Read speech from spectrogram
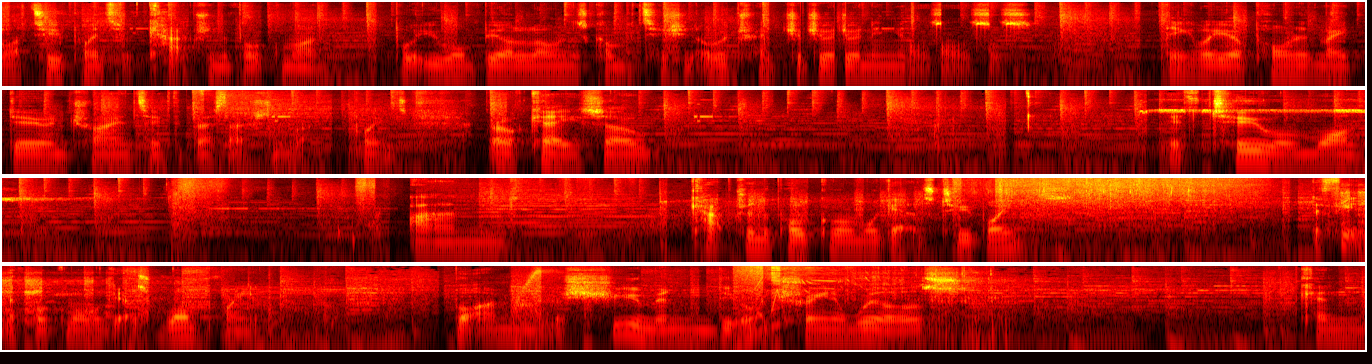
or two points for capturing the Pokemon, but you won't be alone in this competition or joining also. Think about what your opponent might do and try and take the best action points. Okay, so it's two on one, and capturing the Pokemon will get us two points. Defeating the Pokemon will get us one point, but I'm assuming the other trainer wills can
